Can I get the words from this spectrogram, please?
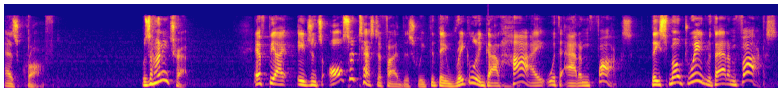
as Croft. It was a honey trap. FBI agents also testified this week that they regularly got high with Adam Fox. They smoked weed with Adam Fox.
